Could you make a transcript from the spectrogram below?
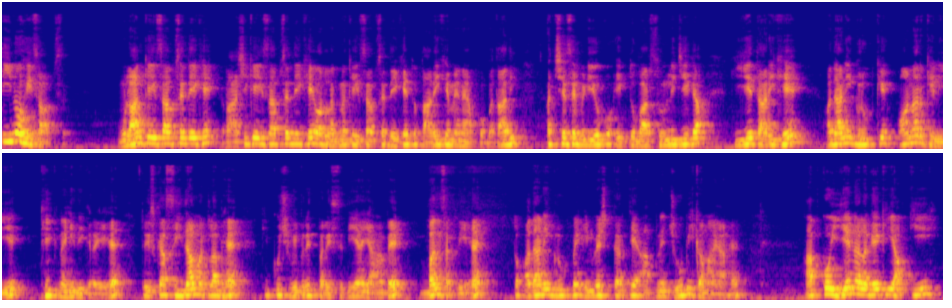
तीनों हिसाब से मूलांक के हिसाब से देखे, राशि के हिसाब से देखे और लग्न के हिसाब से देखे तो तारीखें मैंने आपको बता दी। अच्छे से वीडियो को एक दो बार सुन लीजिएगा कि ये तारीखें अदानी ग्रुप के ऑनर के लिए ठीक नहीं दिख रही है। तो इसका सीधा मतलब है कि कुछ विपरीत परिस्थितियाँ यहाँ पे बन सकती है। तो अदानी ग्रुप में इन्वेस्ट करके आपने जो भी कमाया है, आपको ये ना लगे कि आपकी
